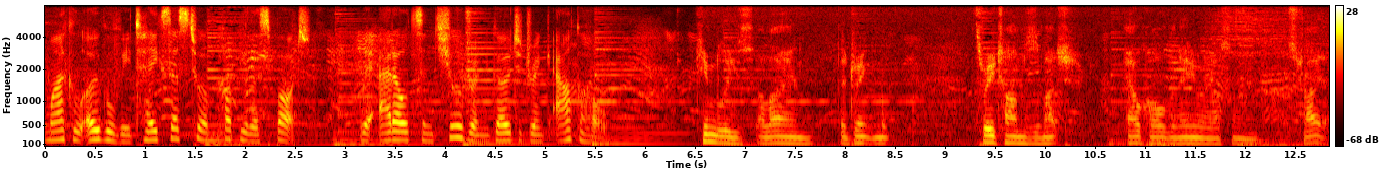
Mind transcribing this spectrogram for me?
Michael Ogilvie takes us to a popular spot where adults and children go to drink alcohol. Kimberleys alone, they drink three times as much alcohol than anywhere else in Australia.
